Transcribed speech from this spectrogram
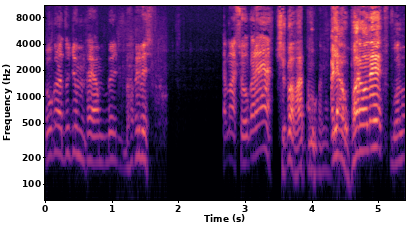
છોકરા તું કેમ થાય આમ બે ભાખરી બેસ તમારા છોકરા શીપા વાત કરું. અલ્યા ઊભા રહો ને બોલો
